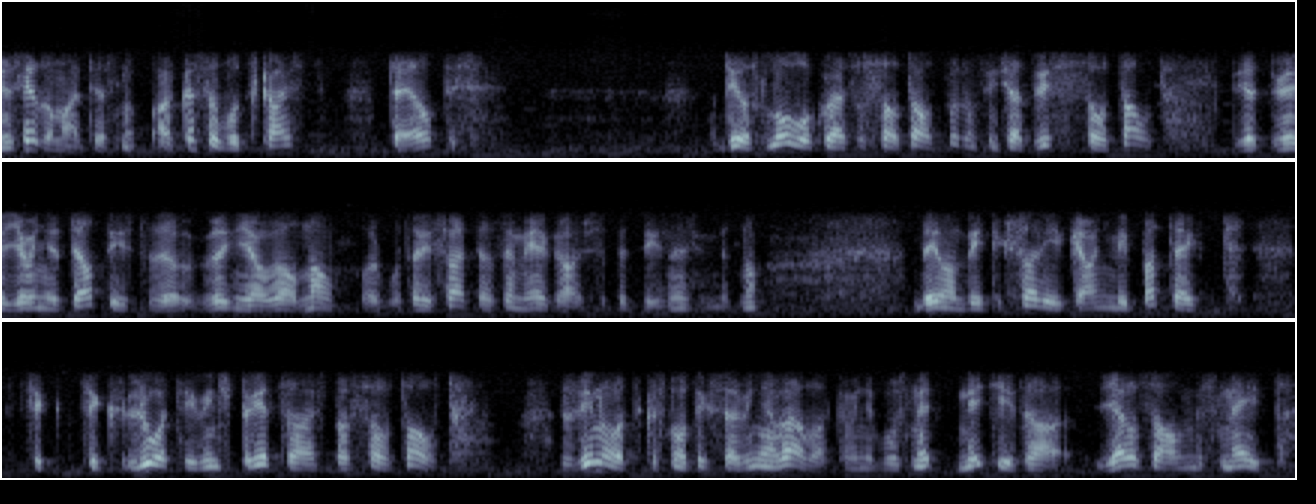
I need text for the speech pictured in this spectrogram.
jūs iedomājaties, nu, kas var būt skaists teltis? Dievs nolūkojas uz savu tautu, protams, viņš jāt visu savu tautu. Ja, ja viņi ir teltīs, tad viņi jau vēl nav, varbūt arī svētā zemē iegājuši, es precīzi nezinu, bet, nu, Dievam bija tik svarīgi, kā viņi bija pateikt, cik, cik ļoti viņš priecājas par savu tautu. Zinot, kas notiks ar viņiem vēlāk, ka viņa būs ne, neķītā Jeruzalemes meita,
